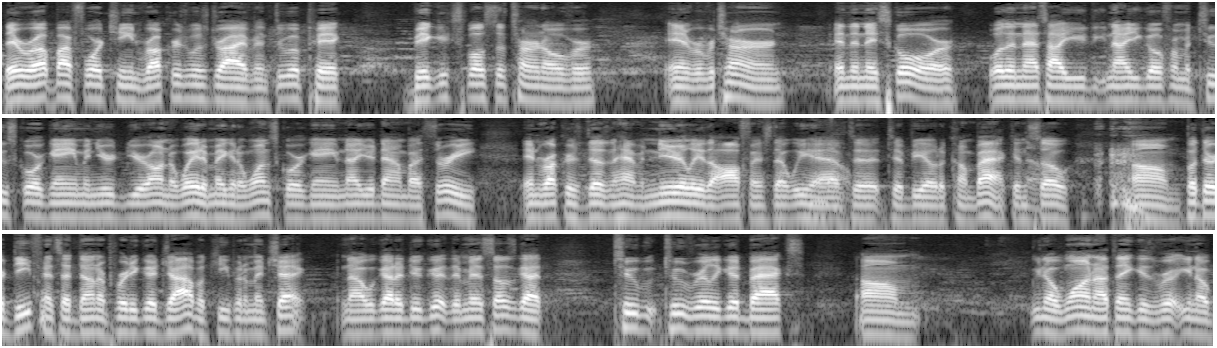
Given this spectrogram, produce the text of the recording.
they were up by 14. Rutgers was driving through a pick, big explosive turnover, and a return, and then they score. Well, then that's how you now you go from a two-score game and you're you're on the way to making a one-score game. Now you're down by three, and Rutgers doesn't have nearly the offense that we have to, to be able to come back. And so, um, but their defense had done a pretty good job of keeping them in check. Now we got to do good. The Minnesota's got two two really good backs. Um, you know, one I think is re- you know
